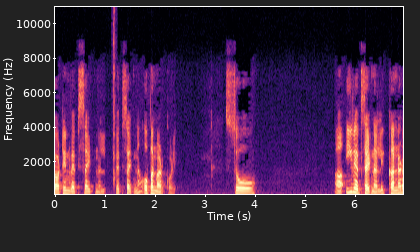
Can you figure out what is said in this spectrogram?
ಡಾಟ್ ಇನ್ ವೆಬ್ಸೈಟ್ನಲ್ಲಿ ವೆಬ್ಸೈಟ್ನ ಓಪನ್ ಮಾಡ್ಕೊಳ್ಳಿ. ಸೊ ಈ ವೆಬ್ಸೈಟ್ನಲ್ಲಿ ಕನ್ನಡ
